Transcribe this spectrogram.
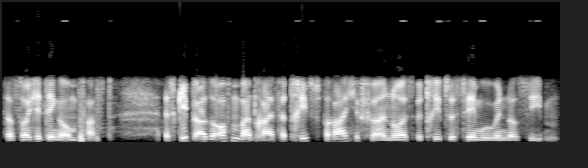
das solche Dinge umfasst. Es gibt also offenbar drei Vertriebsbereiche für ein neues Betriebssystem wie Windows 7.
